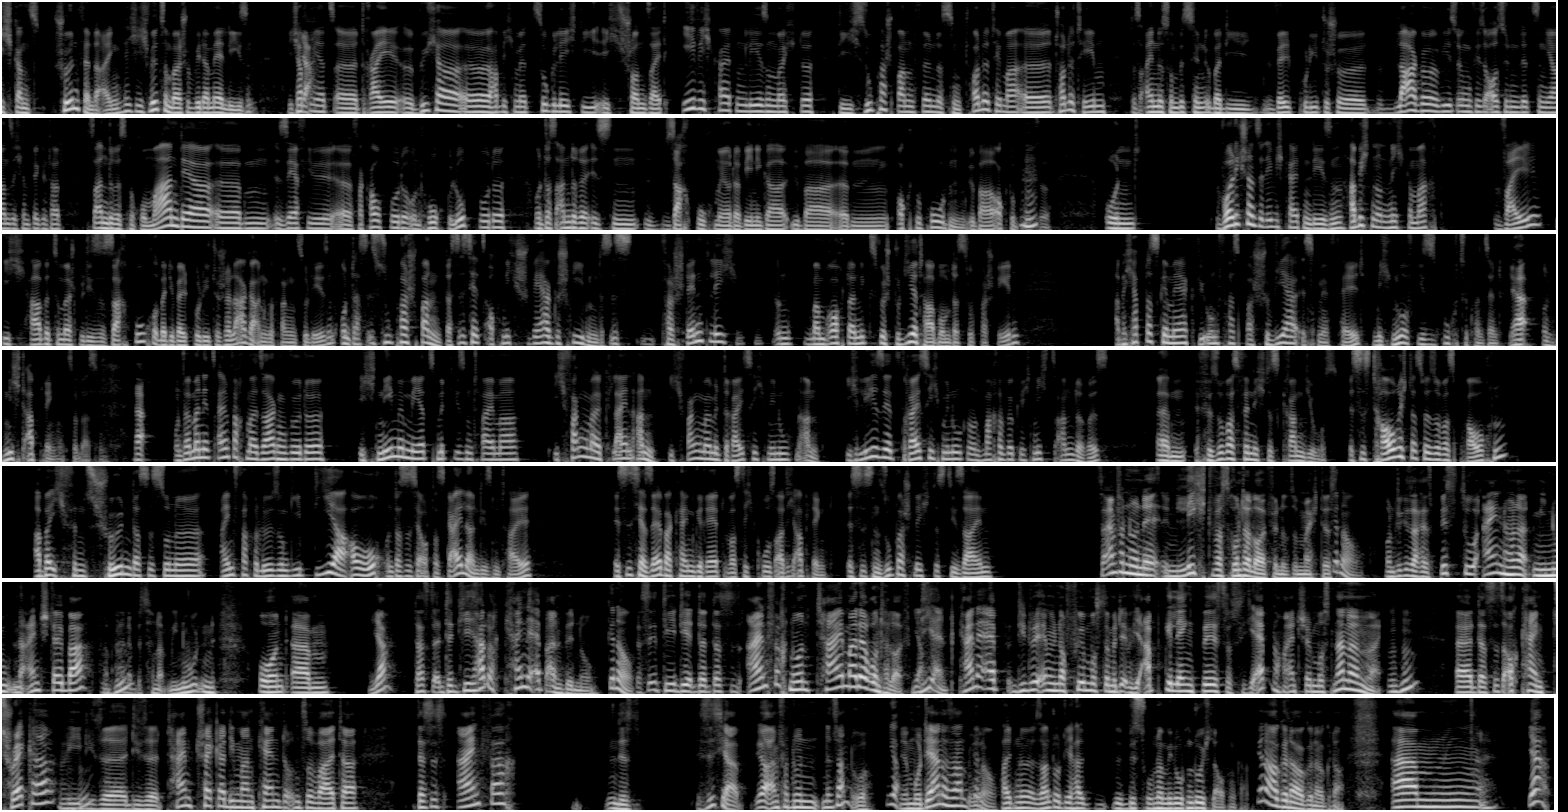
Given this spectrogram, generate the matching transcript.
ich ganz schön fände eigentlich. Ich will zum Beispiel wieder mehr lesen. Ich habe Ja. mir jetzt äh, drei äh, Bücher äh, habe ich mir jetzt zugelegt, die ich schon seit Ewigkeiten lesen möchte, die ich super spannend finde. Das sind tolle, Thema, äh, tolle Themen. Das eine ist so ein bisschen über die weltpolitische Lage, wie es irgendwie so aussieht in den letzten Jahren sich entwickelt hat. Das andere ist ein Roman, der ähm, sehr viel äh, verkauft wurde und hoch gelobt wurde. Und das andere ist ein Sachbuch mehr oder weniger über ähm, Oktopoden, über Oktopusse. Und wollte ich schon seit Ewigkeiten lesen, habe ich noch nicht gemacht, weil ich habe zum Beispiel dieses Sachbuch über die weltpolitische Lage angefangen zu lesen und das ist super spannend. Das ist jetzt auch nicht schwer geschrieben. Das ist verständlich und man braucht da nichts für studiert haben, um das zu verstehen. Aber ich habe das gemerkt, wie unfassbar schwer es mir fällt, mich nur auf dieses Buch zu konzentrieren Ja. und nicht ablenken zu lassen. Ja, Und wenn man jetzt einfach mal sagen würde, ich nehme mir jetzt mit diesem Timer, ich fange mal klein an, ich fange mal mit 30 Minuten an. Ich lese jetzt 30 Minuten und mache wirklich nichts anderes. Ähm, für sowas finde ich das grandios. Es ist traurig, dass wir sowas brauchen, aber ich finde es schön, dass es so eine einfache Lösung gibt, die ja auch, und das ist ja auch das Geile an diesem Teil, es ist ja selber kein Gerät, was dich großartig ablenkt. Es ist ein super schlichtes Design. Es ist einfach nur eine, ein Licht, was runterläuft, wenn du so möchtest. Genau. Und wie gesagt, es ist bis zu 100 Minuten einstellbar, von Mhm. 1 bis 100 Minuten. Und ähm, ja, das, die, die hat auch keine App-Anbindung. Genau. Das ist, die, die, das ist einfach nur ein Timer, der runterläuft. Ja. Die End. Keine App, die du irgendwie noch führen musst, damit du irgendwie abgelenkt bist, dass du die App noch einstellen musst. Nein, nein, nein. nein. Mhm. Äh, das ist auch kein Tracker, wie diese, diese Time-Tracker, die man kennt und so weiter. Das ist einfach. Das, es ist ja, ja einfach nur eine Sanduhr. Ja. Eine moderne Sanduhr. Genau. Halt eine Sanduhr, die halt bis zu 100 Minuten durchlaufen kann. Genau, genau, genau, genau. Ähm, ja,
